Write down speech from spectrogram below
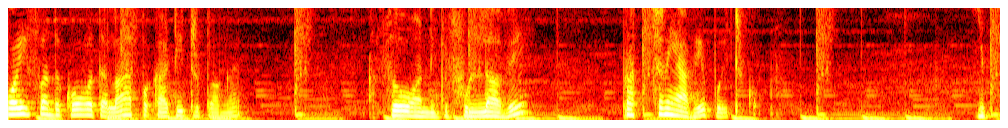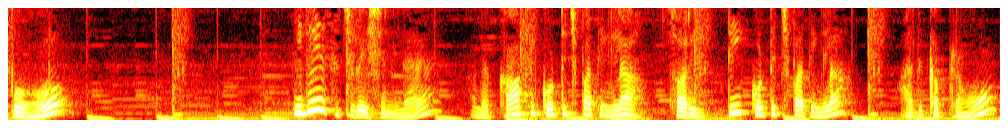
ஒய்ஃப் அந்த கோவத்தெல்லாம் இப்போ காட்டிகிட்ருப்பாங்க ஸோ அன்றைக்கி ஃபுல்லாகவே பிரச்சனையாகவே போயிட்டுருக்கும். இப்போது இதே சுச்சுவேஷனில் அந்த காஃபி கொட்டிச்சு பார்த்தீங்களா சாரி டீ கொட்டிச்சு பார்த்தீங்களா அதுக்கப்புறம்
